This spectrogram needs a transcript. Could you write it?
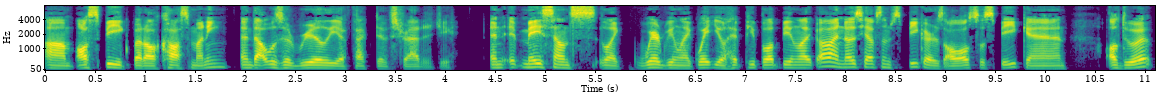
um, I'll speak, but I'll cost money. And that was a really effective strategy. And it may sound like weird being like, wait, you'll hit people up being like, oh, I notice you have some speakers. I'll also speak and I'll do it,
